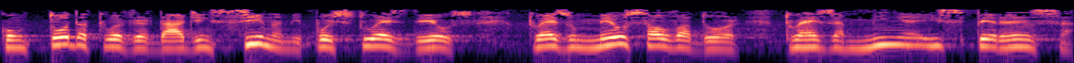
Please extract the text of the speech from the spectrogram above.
com toda a tua verdade, ensina-me, pois tu és Deus, tu és o meu Salvador, tu és a minha esperança.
